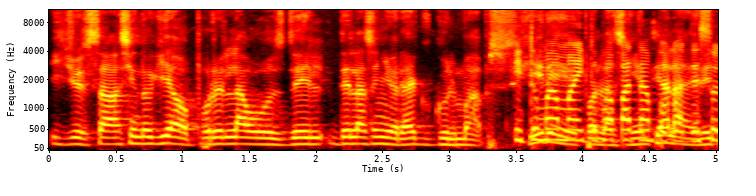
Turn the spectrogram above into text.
y yo estaba siendo guiado por la voz de, la señora de Google Maps. y tu Gire mamá y tu por la papá tampoco la te.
